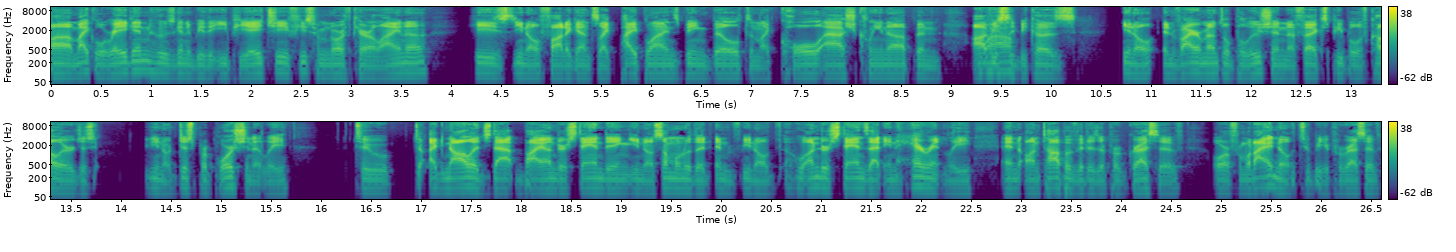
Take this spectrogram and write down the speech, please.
uh, Michael Regan, who's going to be the EPA chief, he's from North Carolina. He's, you know, fought against like pipelines being built and like coal ash cleanup. And obviously, Wow. because, you know, environmental pollution affects people of color just, you know, disproportionately to to acknowledge that by understanding, you know, someone with a, you know, who understands that inherently, and on top of it is a progressive, or from what I know to be a progressive,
